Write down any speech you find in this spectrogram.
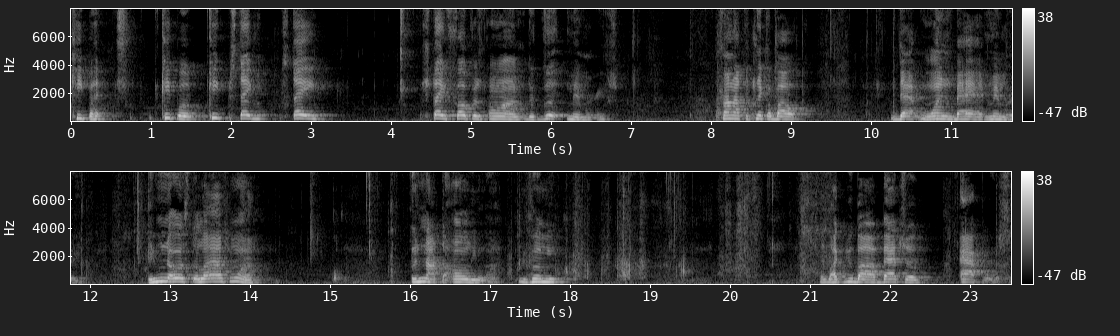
keep a keep a keep stay stay stay focused on the good memories. Try not to think about that one bad memory. Even though it's the last one, it's not the only one. You feel me? It's like you buy a batch of apples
